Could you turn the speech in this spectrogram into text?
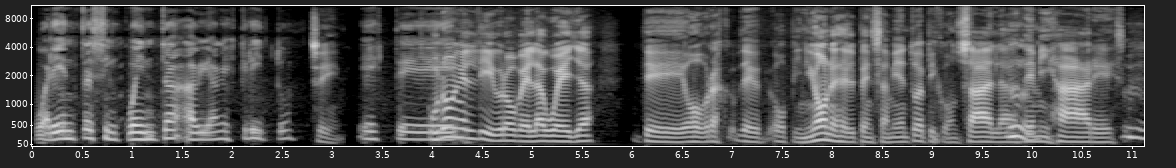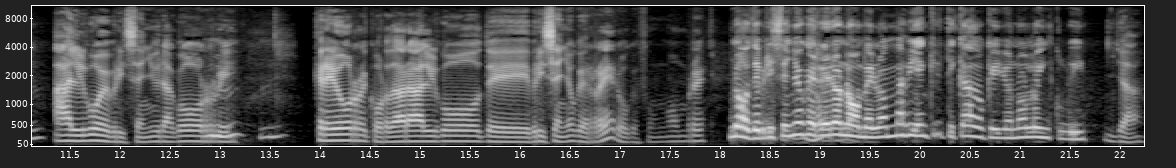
40 y 50 habían escrito. Sí. Este, Uno en el libro ve la huella de obras, de opiniones del pensamiento de Piconzala, de Mijares, algo de Briceño Iragorri. Creo recordar algo de Briceño Guerrero, que fue un hombre. No, de Briceño Guerrero no, me lo han más bien criticado que yo no lo incluí. Ya.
